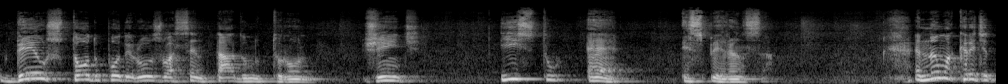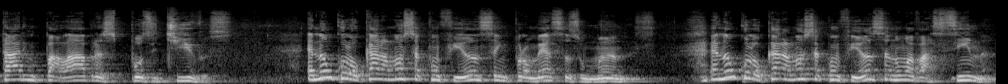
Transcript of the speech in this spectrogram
Deus Todo-Poderoso assentado no trono. Gente, isto é esperança. É não acreditar em palavras positivas. É não colocar a nossa confiança em promessas humanas. É não colocar a nossa confiança numa vacina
